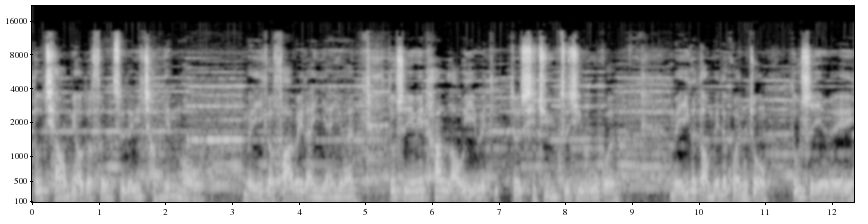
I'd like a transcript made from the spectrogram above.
都巧妙地粉碎了一场阴谋；每一个乏味的演员，都是因为他老以为这戏剧与自己无关；每一个倒霉的观众，都是因为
